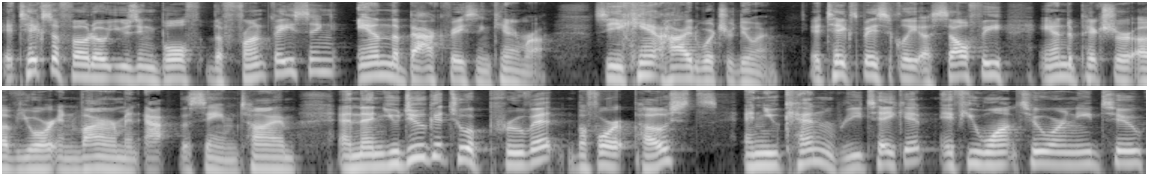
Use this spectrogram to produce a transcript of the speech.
it takes a photo using both the front facing and the back facing camera. So you can't hide what you're doing. It takes basically a selfie and a picture of your environment at the same time. And then you do get to approve it before it posts, and you can retake it if you want to or need to,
